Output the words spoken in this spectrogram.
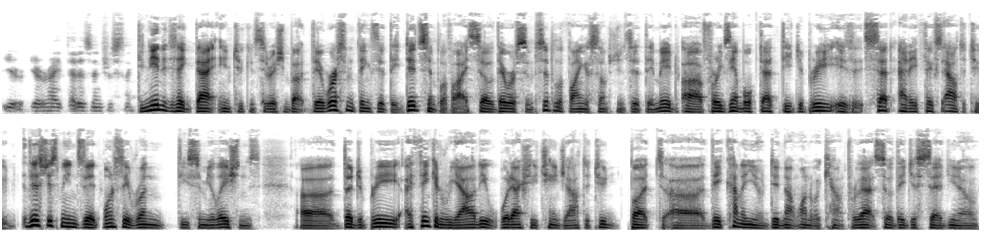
you're you're right. That is interesting. You needed to take that into consideration, but there were some things that they did simplify. So there were some simplifying assumptions that they made. Uh, for example, that the debris is set at a fixed altitude. This just means that once they run these simulations, uh, the debris, I think, in reality, would actually change altitude, but uh, they kind of you know did not want to account for that. So they just said, you know,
